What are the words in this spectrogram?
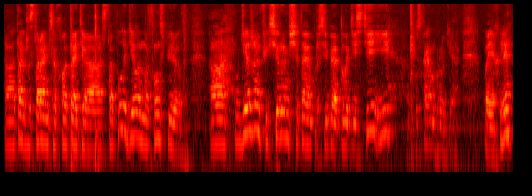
А, также стараемся хватать а, стопу и делаем наклон вперед. А, удерживаем, фиксируем, считаем про себя до 10 и отпускаем руки. Поехали.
